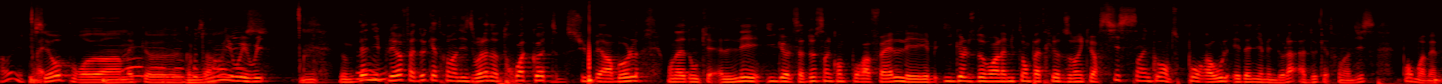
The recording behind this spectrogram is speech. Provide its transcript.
Ah oui. Et C'est haut pour euh, un mec euh, comme ça. Oui, oui, oui. Mm. Donc Danny Playoff à 2,90. Voilà nos trois cotes Super Bowl. On a donc les Eagles à 2,50 pour Raphaël, les Eagles devant à la mi-temps, Patriots vainqueurs 6,50 pour Raoul et Dani Amendola à 2,90 pour moi-même.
